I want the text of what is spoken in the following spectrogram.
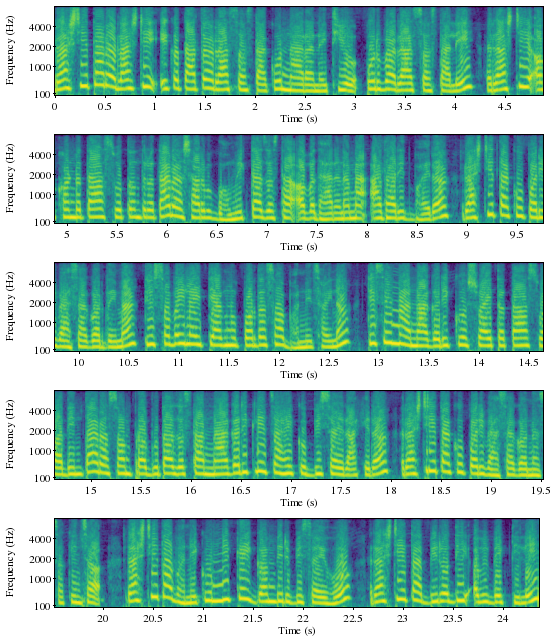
राष्ट्रियता र राष्ट्रिय एकता त राज संस्थाको नारा नै थियो। पूर्व राज संस्थाले राष्ट्रिय अखण्डता स्वतन्त्रता र सार्वभौमिकता जस्ता अवधारणामा आधारित भएर राष्ट्रियताको परिभाषा गर्दैमा त्यो सबैलाई त्याग्नु पर्दछ भन्ने छैन। त्यसैमा नागरिकको स्वायत्तता स्वाधीनता र सम्प्रभुता जस्ता नागरिकले चाहेको विषय राखेर राष्ट्रियताको परिभाषा गर्न सकिन्छ। राष्ट्रियता भनेको निकै गम्भीर विषय हो। राष्ट्रियता विरोधी अभिव्यक्तिले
